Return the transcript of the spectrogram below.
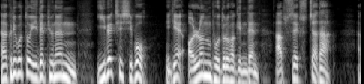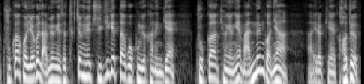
아, 그리고 또 이 대표는 275 이게 언론 보도로 확인된 압수수색 숫자다. 아, 국가 권력을 남용해서 특정인을 죽이겠다고 공격하는 게 국가 경영에 맞는 거냐 아, 이렇게 거듭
